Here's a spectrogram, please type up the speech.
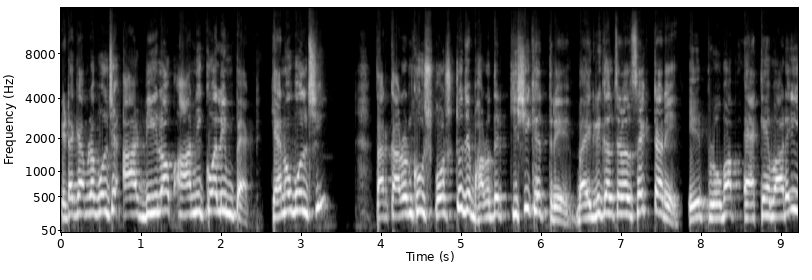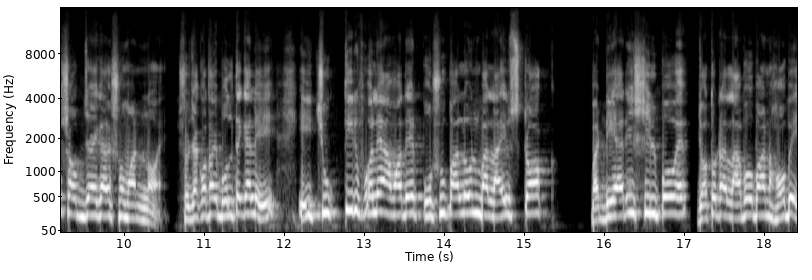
এটাকে আমরা বলছি আর ডিল অফ আনইকুয়াল ইম্প্যাক্ট কেন বলছি? তার কারণ খুব স্পষ্ট যে, ভারতের কৃষিক্ষেত্রে বা এগ্রিকালচারাল সেক্টরে এর প্রভাব একেবারেই সব জায়গায় সমান নয়। সোজা কথায় বলতে গেলে, এই চুক্তির ফলে আমাদের পশুপালন বা লাইভ স্টক বা ডেয়ারি শিল্প যতটা লাভবান হবে,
